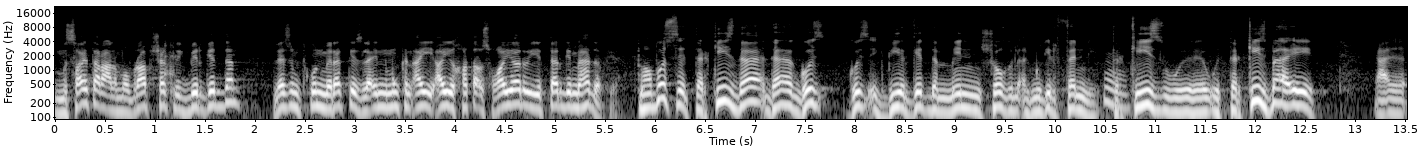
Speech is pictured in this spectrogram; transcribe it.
مسيطر على المباراة بشكل كبير جدا. لازم تكون مركز لأن ممكن أي أي خطأ صغير يترجم بهدف يعني. ما هو بص التركيز ده ده جزء جزء كبير جدا من شغل المدير الفني. مم. التركيز و- والتركيز بقى إيه؟ يعني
